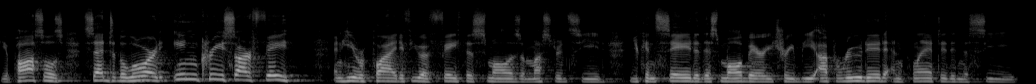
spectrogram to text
The apostles said to the Lord, Increase our faith. And he replied, If you have faith as small as a mustard seed, you can say to this mulberry tree, Be uprooted and planted in the sea,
